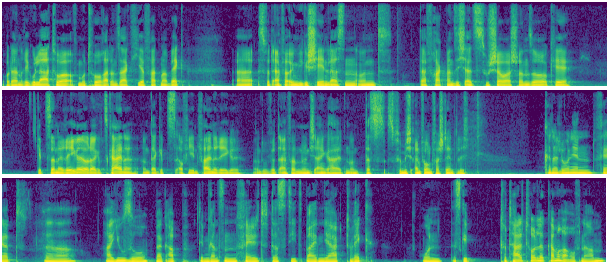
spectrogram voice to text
oder ein Regulator auf dem Motorrad und sagt, hier fahrt mal weg. Äh, es wird einfach irgendwie geschehen lassen und da fragt man sich als Zuschauer schon so, okay, gibt es da eine Regel oder gibt es keine? Und da gibt es auf jeden Fall eine Regel und du wird einfach nur nicht eingehalten und das ist für mich einfach unverständlich. Katalonien fährt äh, Ayuso bergab dem ganzen Feld, das die beiden jagt, weg und es gibt total tolle Kameraaufnahmen,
